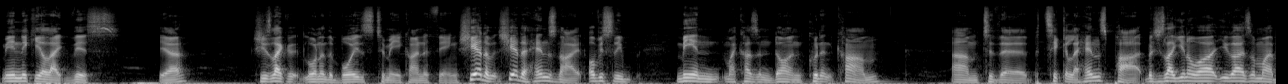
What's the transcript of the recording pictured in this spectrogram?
me and Nikki are like this. Yeah, she's like one of the boys to me, kind of thing. She had a she had a hens night. Obviously, me and my cousin Don couldn't come um, to the particular hens part, but she's like, you know what, you guys are my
